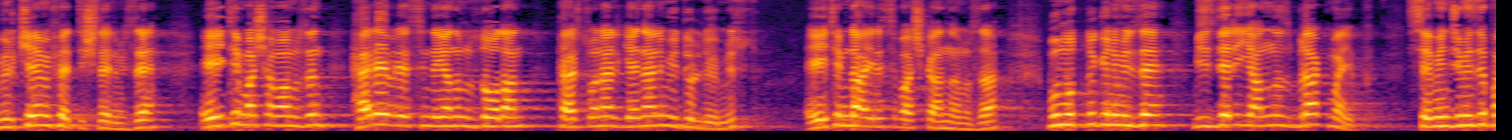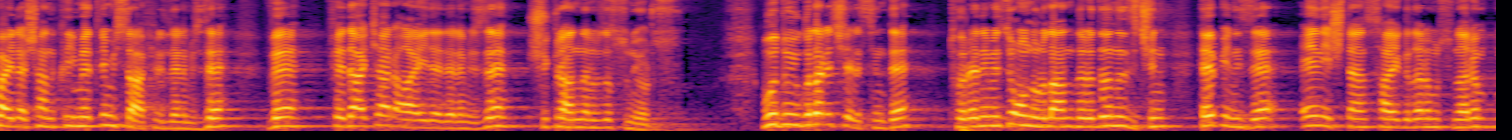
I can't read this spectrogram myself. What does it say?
mülkiye müfettişlerimize, eğitim aşamamızın her evresinde yanımızda olan personel genel müdürlüğümüz, Eğitim Dairesi Başkanlığımıza bu mutlu günümüzde bizleri yalnız bırakmayıp sevincimizi paylaşan kıymetli misafirlerimize ve fedakar ailelerimize şükranlarımızı sunuyoruz. Bu duygular içerisinde törenimizi onurlandırdığınız için hepinize en içten saygılarımı sunarım,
